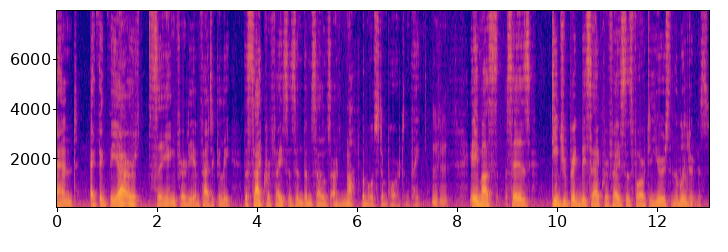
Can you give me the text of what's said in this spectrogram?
And I think they are saying fairly emphatically the sacrifices in themselves are not the most important thing. Mm-hmm. Amos says, Did you bring me sacrifices 40 years in the wilderness?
